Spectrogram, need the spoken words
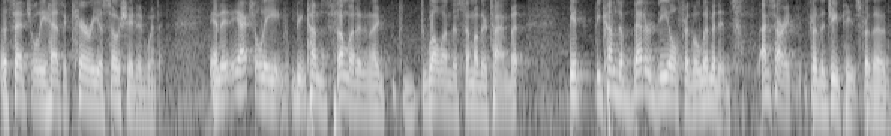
essentially has a carry associated with it. And it actually becomes somewhat, and I dwell on this some other time, but it becomes a better deal for the limiteds. I'm sorry, for the GPs, for the,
